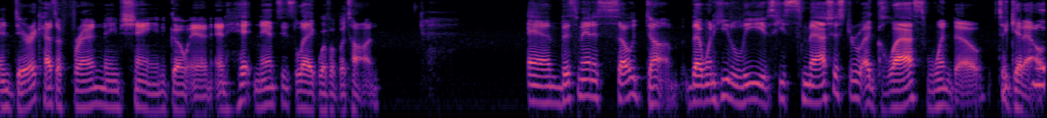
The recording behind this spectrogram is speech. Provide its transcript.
and Derek has a friend named Shane go in and hit Nancy's leg with a baton. And this man is so dumb that when he leaves, he smashes through a glass window to get out.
